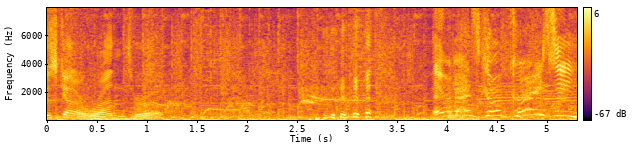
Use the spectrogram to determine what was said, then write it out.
Just gotta run through. Everybody's going crazy.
